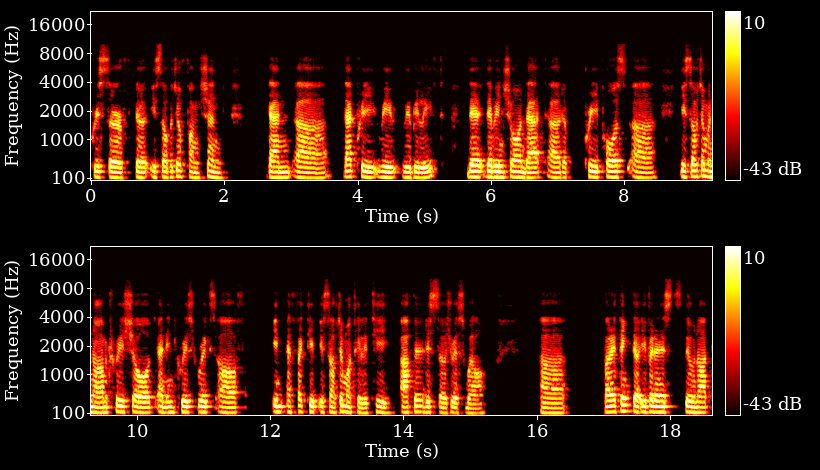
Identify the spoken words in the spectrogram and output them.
preserve the esophageal function than uh, that pre we, we believed. They, they've been shown that uh, the pre-post uh, esophageal manometry showed an increased risk of ineffective esophageal motility after this surgery as well. Uh, but I think the evidence is still not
